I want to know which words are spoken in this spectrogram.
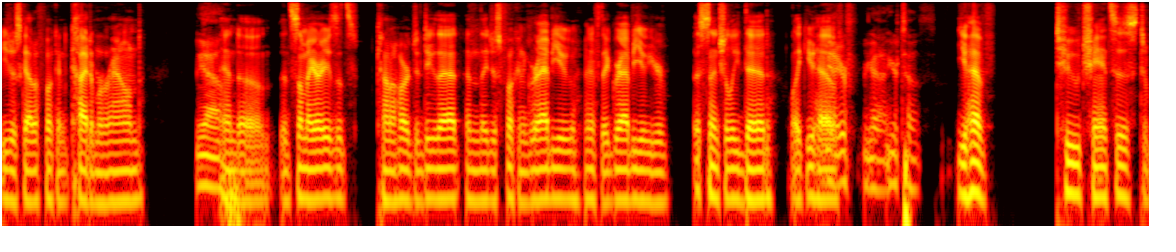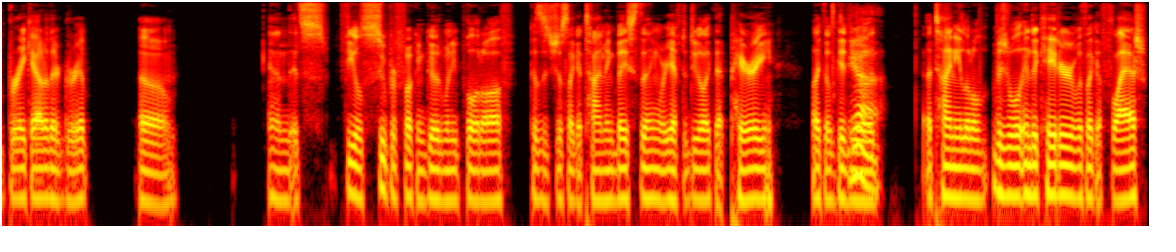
you just gotta fucking kite them around. Yeah. and uh, in some areas it's kind of hard to do that and they just fucking grab you and if they grab you you're essentially dead like you have yeah, you're yeah, you're toast. you have two chances to break out of their grip um and it's feels super fucking good when you pull it off because it's just like a timing based thing where you have to do like that parry like they'll give you Yeah. a, a tiny little visual indicator with like a flash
